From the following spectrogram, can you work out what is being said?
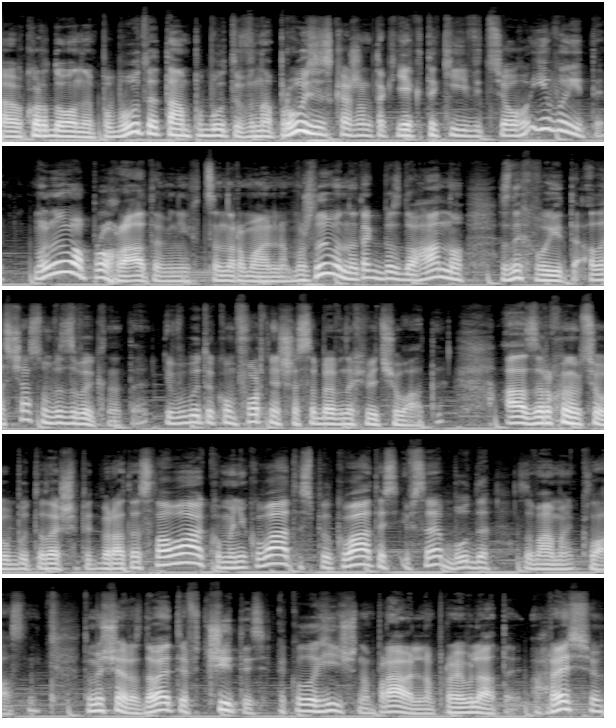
е, кордони, побути там, побути в напрузі, скажімо так, як такі від цього, і вийти. Можливо, програти в них, це нормально. Можливо, не так бездоганно з них вийти, але з часом ви звикнете, і ви будете комфортніше себе в них відчувати. А за рахунок цього будете легше підбирати слова, комунікувати, спілкуватись, і все буде з вами класно. Тому ще раз, давайте вчитись екологічно, правильно проявляти агресію,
